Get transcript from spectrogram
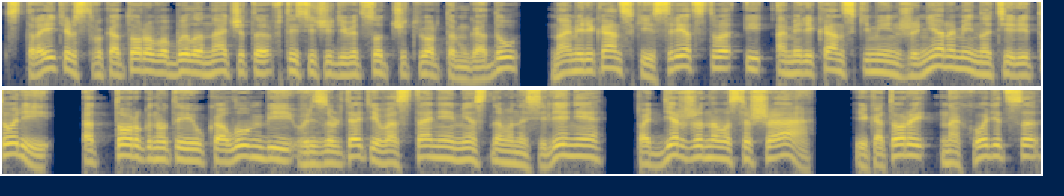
строительство которого было начато в 1904 году на американские средства и американскими инженерами на территории, отторгнутой у Колумбии в результате восстания местного населения, поддержанного США и который находится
